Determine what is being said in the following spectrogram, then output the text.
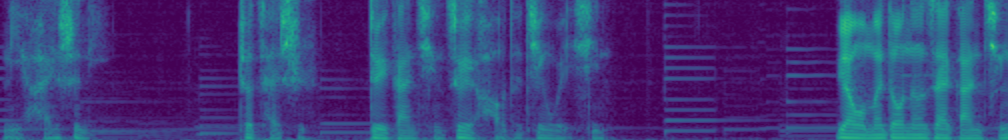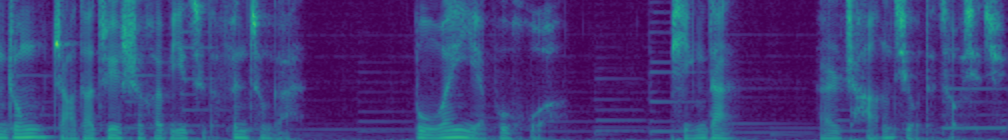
你还是你，这才是对感情最好的敬畏心。愿我们都能在感情中找到最适合彼此的分寸感，不温也不火，平淡而长久的走下去。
